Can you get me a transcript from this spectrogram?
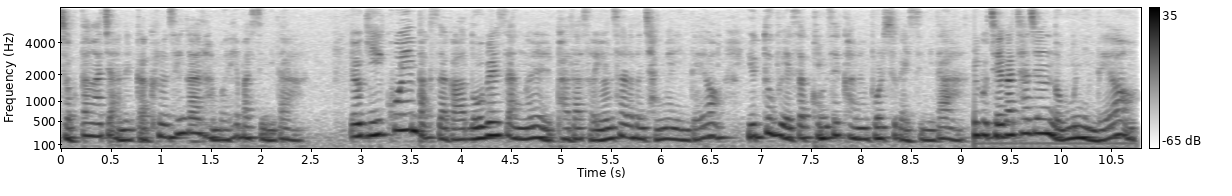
적당하지 않을까 그런 생각을 한번 해봤습니다. 여기 코엔 박사가 노벨상을 받아서 연설하던 장면인데요. 유튜브에서 검색하면 볼 수가 있습니다. 그리고 제가 찾은 논문인데요.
